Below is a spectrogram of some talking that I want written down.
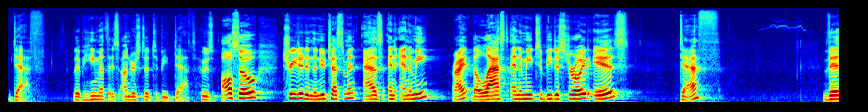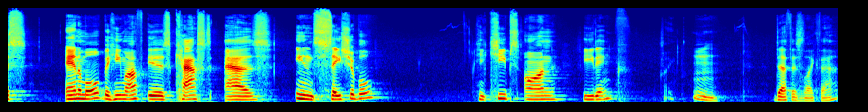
death. The behemoth is understood to be death, who's also treated in the New Testament as an enemy, right? The last enemy to be destroyed is death. This animal, behemoth, is cast as insatiable. He keeps on eating. It's like, hmm, death is like that.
